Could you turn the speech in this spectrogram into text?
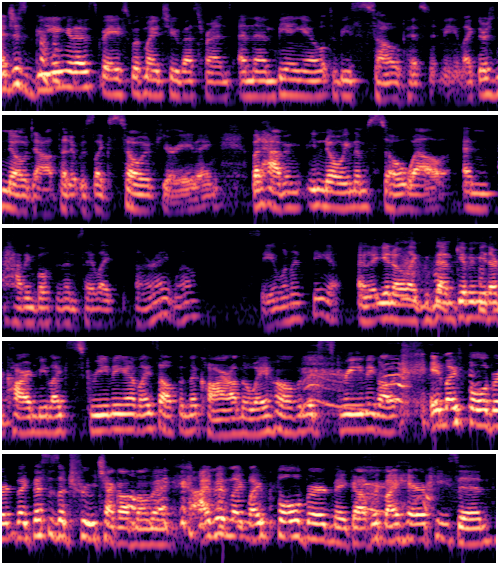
and just being in a space with my two best friends and then being able to be so pissed at me like there's no doubt that it was like so infuriating. But having knowing them so well and having both of them say like all right well see you when I see you. And you know, like them giving me their card, and me like screaming at myself in the car on the way home, and like screaming all in my full bird. Like this is a true Chekhov oh moment. I'm in like my full bird makeup with my hair piece in,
